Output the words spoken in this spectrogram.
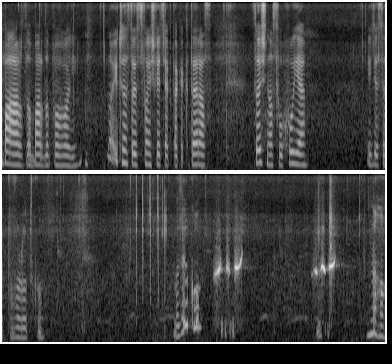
bardzo, bardzo powoli. No i często jest w swoim świecie, jak tak jak teraz. Coś nasłuchuje, idzie sobie powolutku. Bazylku. No.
